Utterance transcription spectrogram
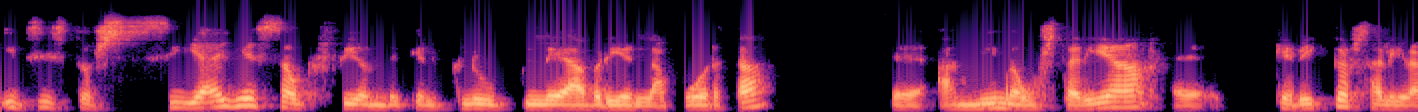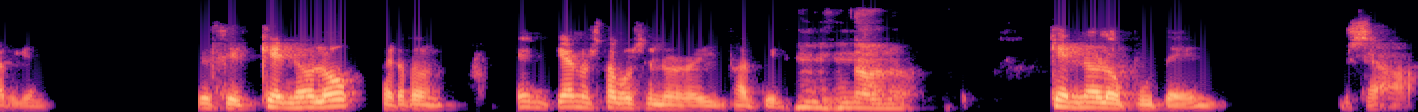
insisto, si hay esa opción de que el club le abriera la puerta, eh, a mí me gustaría eh, que Víctor saliera bien. Es decir, que no lo, perdón, ya no estamos en horario infantil. No, no. Que no lo puteen. O sea,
